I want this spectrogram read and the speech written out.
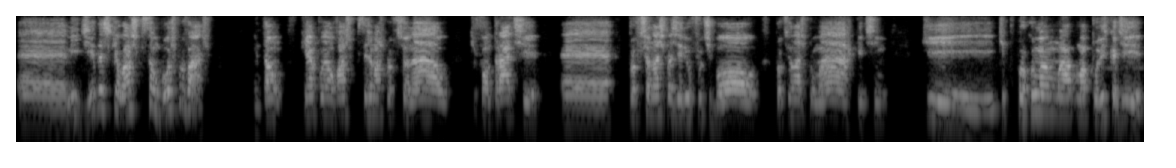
é, medidas que eu acho que são boas para o Vasco. Então, quem apoiar o Vasco que seja mais profissional, que contrate é, profissionais para gerir o futebol, profissionais para o marketing, que, que procure uma, uma, uma política de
